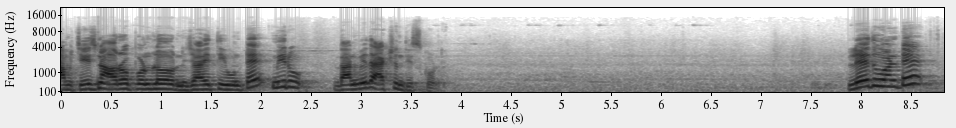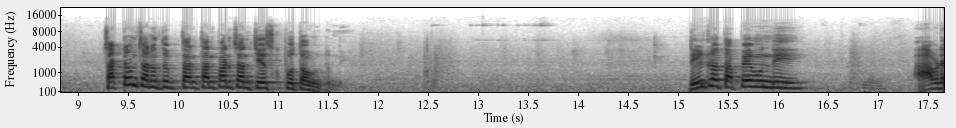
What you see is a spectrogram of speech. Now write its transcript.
ఆమె చేసిన ఆరోపణలో నిజాయితీ ఉంటే మీరు దాని మీద యాక్షన్ తీసుకోండి. లేదు అంటే చట్టం తన తన తన పని తను చేసుకుపోతూ ఉంటుంది. దీంట్లో తప్పేముంది? ఆవిడ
